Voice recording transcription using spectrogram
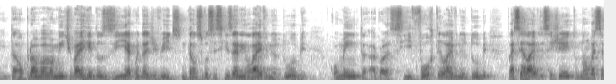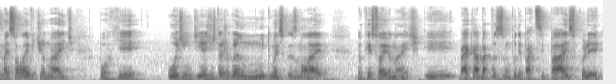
Então provavelmente vai reduzir a quantidade de vídeos. Então se vocês quiserem live no YouTube, comenta. Agora, se for ter live no YouTube, vai ser live desse jeito. Não vai ser mais só live de Unite. Porque hoje em dia a gente tá jogando muito mais coisas na live do que só Unite. E vai acabar que vocês vão poder participar e escolher.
